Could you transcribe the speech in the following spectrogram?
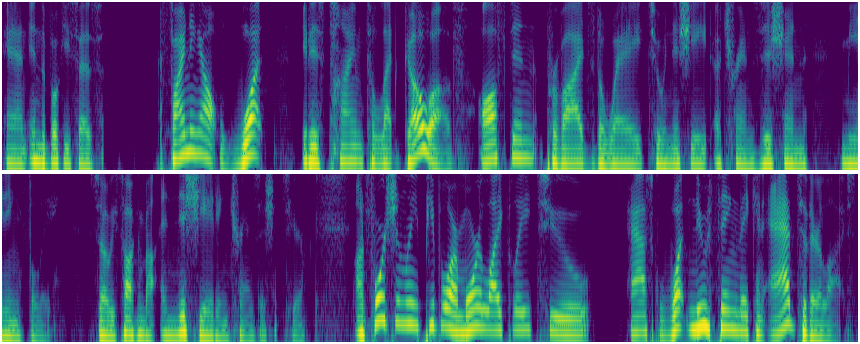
And in the book, he says, Finding out what it is time to let go of often provides the way to initiate a transition meaningfully. So he's talking about initiating transitions here. Unfortunately, people are more likely to ask what new thing they can add to their lives.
